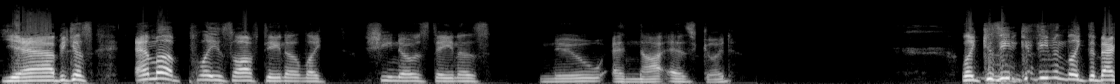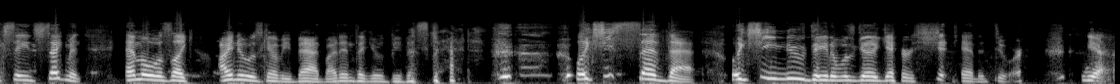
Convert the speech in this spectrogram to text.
Yeah, because Emma plays off Dana like she knows Dana's new and not as good. Like, cause, e- hmm. cause even like the backstage segment, Emma was like, "I knew it was gonna be bad, but I didn't think it would be this bad." like she said that, like she knew Dana was gonna get her shit handed to her. Yeah.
